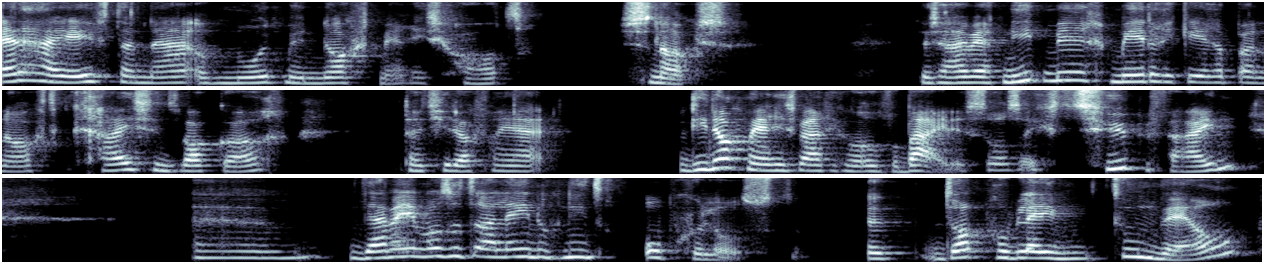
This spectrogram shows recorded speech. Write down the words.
En hij heeft daarna ook nooit meer nachtmerries gehad. S'nachts. Dus hij werd niet meer meerdere keren per nacht krijzend wakker. dat je dacht van ja, die nachtmerries waren gewoon voorbij. Dus dat was echt super fijn. Ehm, daarmee was het alleen nog niet opgelost. Het, dat probleem toen wel.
